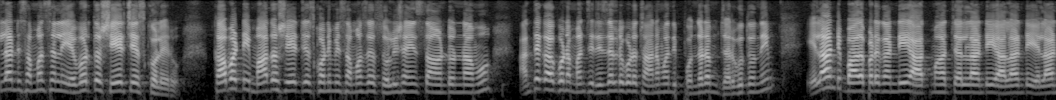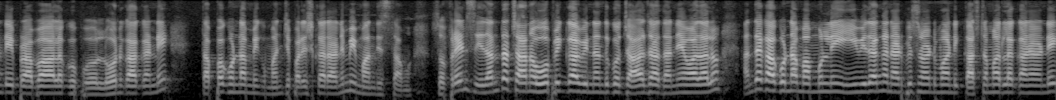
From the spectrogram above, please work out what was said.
ఇలాంటి సమస్యలను ఎవరితో షేర్ చేసుకోలేరు. కాబట్టి మాతో షేర్ చేసుకోండి మీ సమస్య సొల్యూషన్ ఇస్తా అంటున్నాము. అంతేకాకుండా మంచి రిజల్ట్ కూడా చాలామంది పొందడం జరుగుతుంది. ఎలాంటి బాధపడకండి ఆత్మహత్యలు లాంటి అలాంటి ఎలాంటి ప్రభావాలకు లోన్ లోను కాకండి. తప్పకుండా మీకు మంచి పరిష్కారాన్ని మేము అందిస్తాము. సో ఫ్రెండ్స్ ఇదంతా చాలా ఓపిక్గా విన్నందుకు చాలా చాలా ధన్యవాదాలు. అంతేకాకుండా మమ్మల్ని ఈ విధంగా నడిపిస్తున్నటువంటి కస్టమర్లకు కానివ్వండి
